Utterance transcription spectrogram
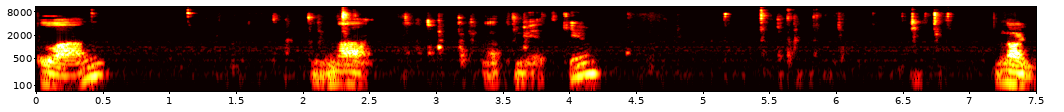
План на отметке 0.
